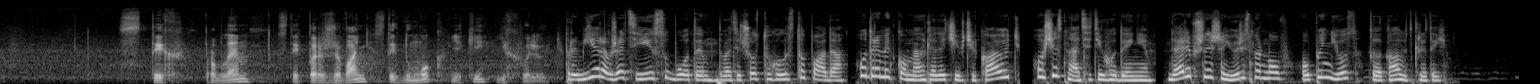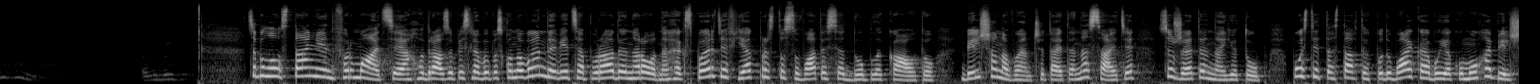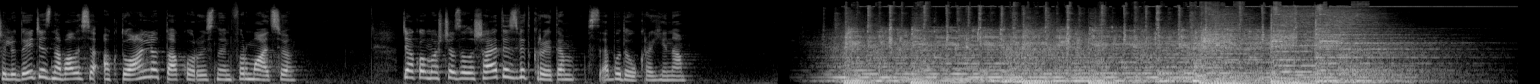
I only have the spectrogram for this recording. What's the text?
з тих проблем, з тих переживань, з тих думок, які їх хвилюють. Прем'єра вже цієї суботи, 26 листопада. У драміком на глядачів чекають о 16 годині. Дар'я Пшенична, Юрій Смирнов, Open News, телеканал відкритий. Це була остання інформація. Одразу після випуску новин дивіться поради народних експертів, як пристосуватися до блекауту. Більше новин читайте на сайті, сюжети на Ютуб. Постіть та ставте вподобайки, аби якомога більше людей дізнавалися актуальну та корисну інформацію. Дякуємо, що залишаєтесь відкритим. Все буде Україна.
